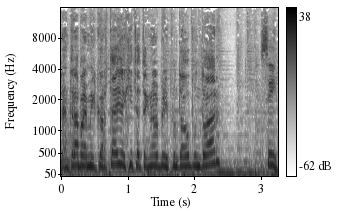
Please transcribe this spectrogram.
La entrada para el microestadio dijiste tecnopolis.gov.ar sí,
